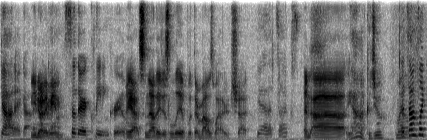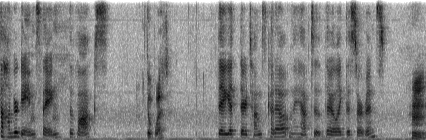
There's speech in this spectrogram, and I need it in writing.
Got it. Got it. You know what I mean? So they're a cleaning crew. Yeah. So now they just live with their mouths wired shut. Yeah, that sucks. And uh, yeah, could you? Well, That sounds like the Hunger Games thing. The Vox. the what? They get their tongues cut out and they have to. They're like the servants. Hmm.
